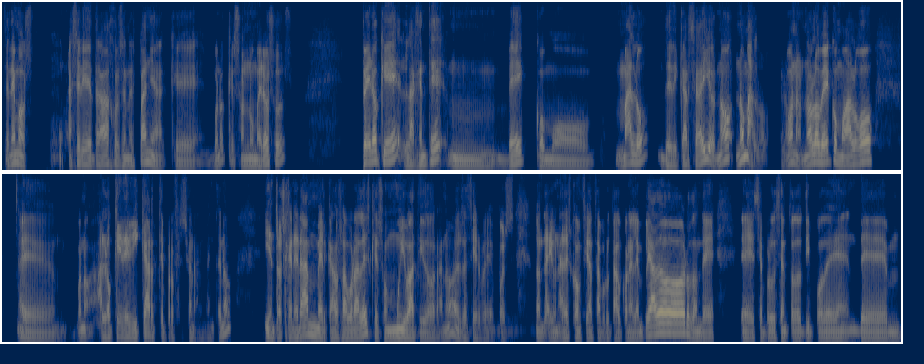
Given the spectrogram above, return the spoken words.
Tenemos una serie de trabajos en España que, bueno, que son numerosos, pero que la gente mm, ve como malo dedicarse a ellos. No, no malo, pero bueno, no lo ve como algo, eh, bueno, a lo que dedicarte profesionalmente, ¿no? Y entonces generan mercados laborales que son muy batidora, ¿no? Es decir, pues donde hay una desconfianza brutal con el empleador, donde eh, se producen todo tipo de, de, mm,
